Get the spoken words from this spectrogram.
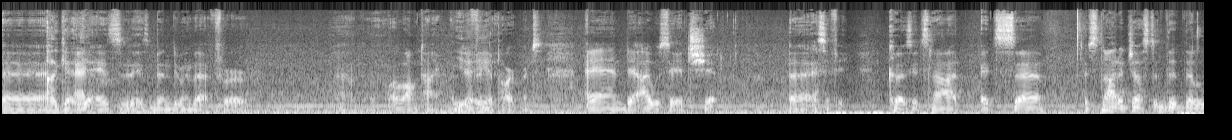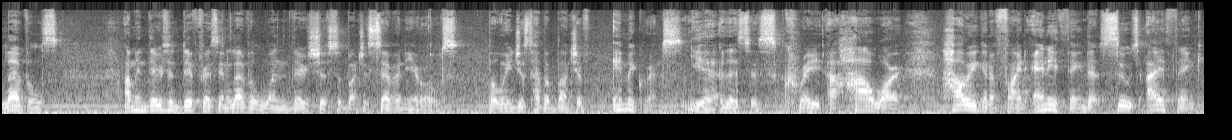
uh, Okay, and yeah. he's, he's been doing that for uh, a long time in Yeah, different yeah. departments, and uh, I would say it's shit, uh, SFI, because it's not it's uh, it's not adjusted the, the levels. I mean, there's a difference in level when there's just a bunch of seven-year-olds, but when you just have a bunch of immigrants, Yeah. this is crazy. Uh, how are how are you gonna find anything that suits? I think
